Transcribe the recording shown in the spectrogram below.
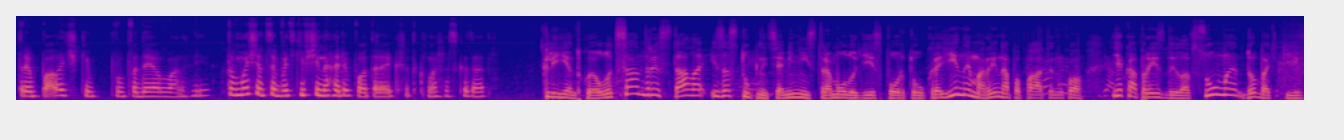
три палички попаде в Англію. Тому що це батьківщина Гаррі Поттера, якщо так можна сказати. Клієнткою Олександри стала і заступниця міністра молоді і спорту України Марина Попатенко, яка приїздила в Суми до батьків.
